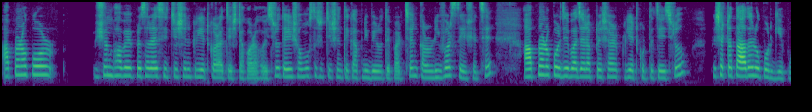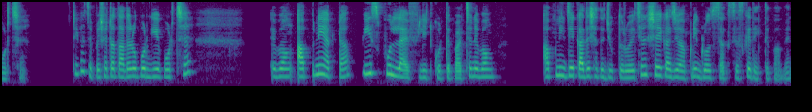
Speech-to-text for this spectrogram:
আপনার ওপর ভীষণভাবে প্রেসারাইজ সিচুয়েশন ক্রিয়েট করার চেষ্টা করা হয়েছিল। তো এই সমস্ত সিচুয়েশন থেকে আপনি বেরোতে পারছেন, কারণ রিভার্সে এসেছে। আপনার ওপর যে বা যারা প্রেশার ক্রিয়েট করতে চেয়েছিল প্রেশারটা তাদের ওপর গিয়ে পড়ছে, ঠিক আছে? প্রেশারটা তাদের ওপর গিয়ে পড়ছে। এবং আপনি একটা পিসফুল লাইফ লিড করতে পারছেন এবং আপনি যে কাজের সাথে যুক্ত রয়েছেন, সেই কাজে আপনি গ্রোথ সাকসেসকে দেখতে পাবেন।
